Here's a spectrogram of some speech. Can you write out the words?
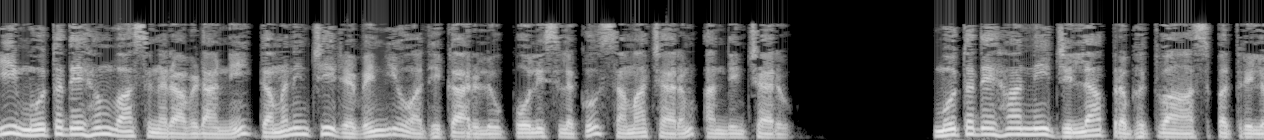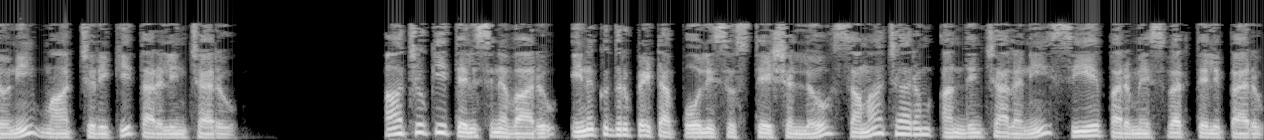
ఈ మృతదేహం వాసన రావడాన్ని గమనించి రెవెన్యూ అధికారులు పోలీసులకు సమాచారం అందించారు. మృతదేహాన్ని జిల్లా ప్రభుత్వ ఆసుపత్రిలోని మార్చురికి తరలించారు. ఆచూకీ తెలిసిన వారు ఇనకుదురుపేట పోలీసు స్టేషన్లో సమాచారం అందించాలని సీఏ పరమేశ్వర్ తెలిపారు.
